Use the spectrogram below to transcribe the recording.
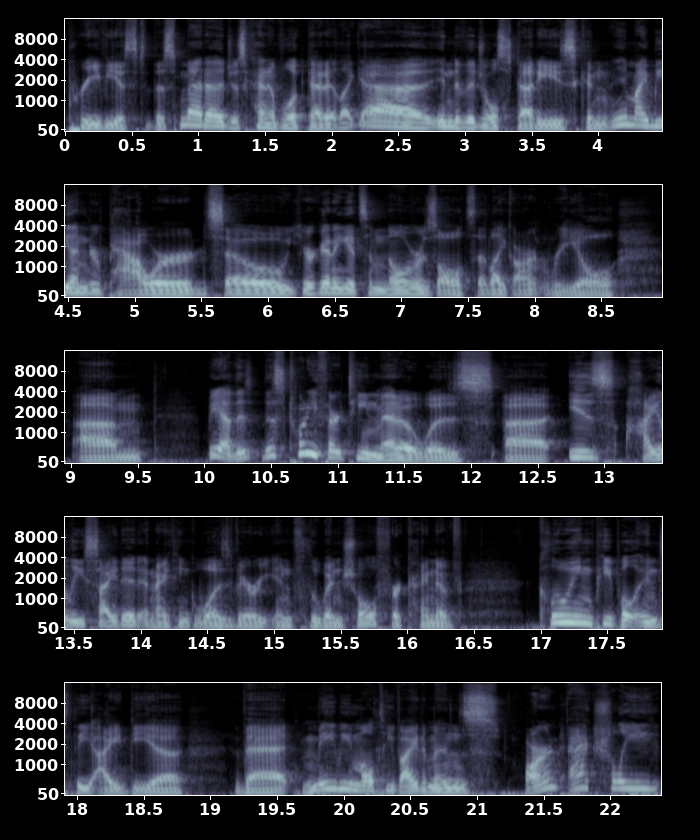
previous to this meta just kind of looked at it like ah individual studies can it might be underpowered so you're going to get some null results that like aren't real um but yeah, this this 2013 meta was uh, is highly cited, and I think was very influential for kind of cluing people into the idea that maybe multivitamins aren't actually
